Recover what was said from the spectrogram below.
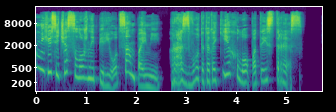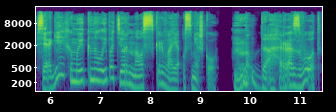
«У нее сейчас сложный период, сам пойми. Развод — это такие хлопоты и стресс». Сергей хмыкнул и потер нос, скрывая усмешку. «Ну да, развод.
